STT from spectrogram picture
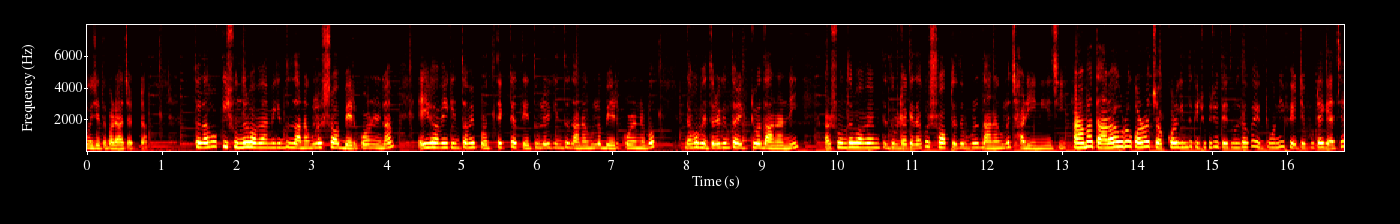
হয়ে যেতে পারে আচারটা। তো দেখো কি সুন্দরভাবে আমি কিন্তু দানাগুলো সব বের করে নিলাম। এইভাবেই কিন্তু আমি প্রত্যেকটা তেঁতুলের কিন্তু দানাগুলো বের করে নেব। দেখো, ভেতরে কিন্তু একটুও দানা নেই। আর সুন্দরভাবে আমি তেঁতুলটাকে দেখো, সব তেঁতুলগুলো, দানাগুলো ছাড়িয়ে নিয়েছি। আর আমার তাড়াহুড়ো করার চক্করে কিন্তু কিছু কিছু তেঁতুল দেখো, একটুখানি ফেটে ফুটে গেছে।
